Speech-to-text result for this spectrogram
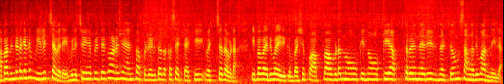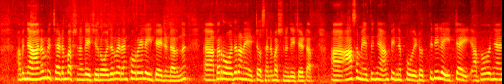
അപ്പോൾ അതിന്റെ ഇടയ്ക്ക് എന്നെ വിളിച്ചവരെ. വിളിച്ചു കഴിഞ്ഞപ്പോഴത്തേക്കുമാണ് ഞാൻ പപ്പയുടെ അടുത്ത് അതൊക്കെ സെറ്റാക്കി വെച്ചത് അവിടെ. ഇപ്പോൾ വരുമായിരിക്കും പക്ഷെ പപ്പ അവിടെ നോക്കി നോക്കി അത്രയും നേരം ഇരുന്നിട്ടും സംഗതി വന്നില്ല. അപ്പം ഞാനും റിച്ചാർഡും ഭക്ഷണം കഴിച്ചു. റോജർ വരാൻ കുറേ ലേറ്റ് ആയിട്ടുണ്ടായിരുന്നു. അപ്പോൾ റോജറാണ് ഏറ്റവും അവസാനം ഭക്ഷണം കഴിച്ചേട്ടാ ആ സമയത്ത് ഞാൻ പിന്നെ പോയിട്ട് ഒത്തിരി ലേറ്റായി അപ്പോൾ ഞാൻ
